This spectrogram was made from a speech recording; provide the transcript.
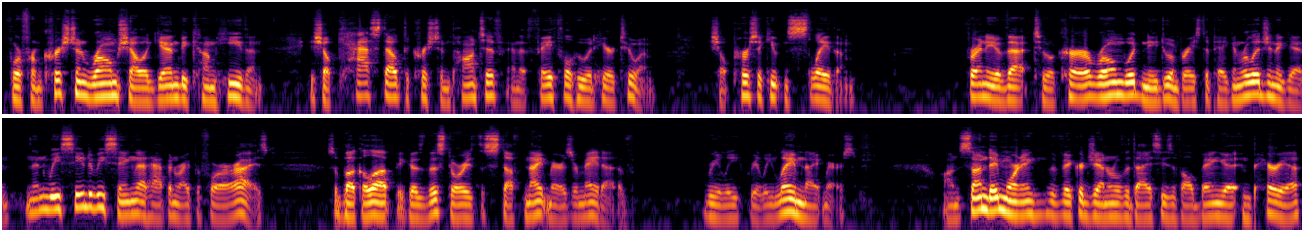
For from Christian Rome shall again become heathen. It shall cast out the Christian pontiff and the faithful who adhere to him. It shall persecute and slay them. For any of that to occur, Rome would need to embrace the pagan religion again, and we seem to be seeing that happen right before our eyes. So buckle up, because this story is the stuff nightmares are made out of. Really, really lame nightmares. On Sunday morning, the Vicar General of the Diocese of Albenga Imperia,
